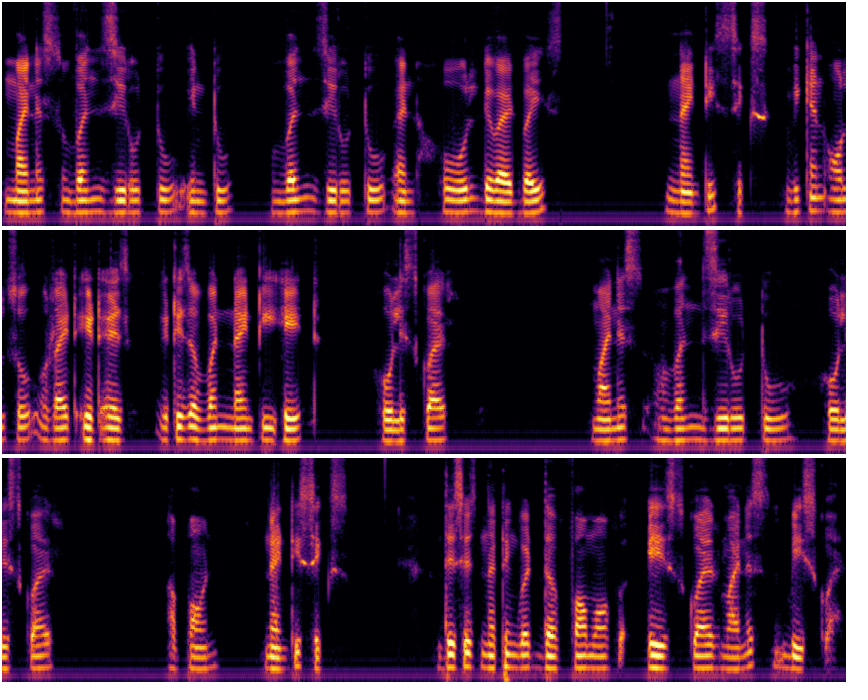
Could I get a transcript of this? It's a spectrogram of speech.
minus 102 into 102 and whole divided by 96 we can also write it as it is a 198 whole square minus 102 whole square upon 96 this is nothing but the form of a square minus b square.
